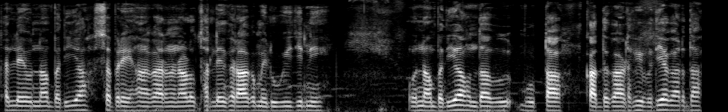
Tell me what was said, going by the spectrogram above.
ਥੱਲੇ ਉਹਨਾਂ ਵਧੀਆ ਸਪਰੇਹਾਂ ਕਰਨ ਨਾਲੋਂ ਥੱਲੇ ਖੁਰਾਕ ਮਿਲੂਗੀ ਜਿੰਨੀ। ਉਹਨਾਂ ਵਧੀਆ ਹੁੰਦਾ, ਬੂ- ਬੂਟਾ ਕੱਦ ਕਾਠ ਵੀ ਵਧੀਆ ਕਰਦਾ।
